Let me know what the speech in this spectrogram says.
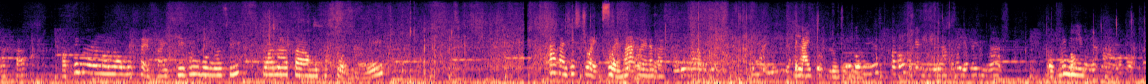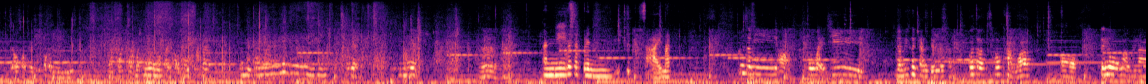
นะคะเอาพี่นายเราลองมาใส่ไฟชี้ข้างบนกันสิว่าหน้าตามันจะสวยไหมถ้าไฟที่สวยสวยมากเลยนะคะ เป็นลายจุดเลยตรงนี้เราต้องสังเกตดีๆนะเขาจะได้ดีมากเปิดไม่มีเนี่ยอ่าแล้วก็จะเอาออกไปที่ตรงนี้นะคะแล้วก็พุ่งใส่ของที่มันอยู่ตรงนี้เนี่ยเนี่ย อ่าอันนี้ก็จะเป็นสายมัดก็จะมีอะตรงไหนที่ยังไม่เคยกางเต็นท์นะคะก็จะชอบถามว่าเออเต็นท์โลงอะเวลา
